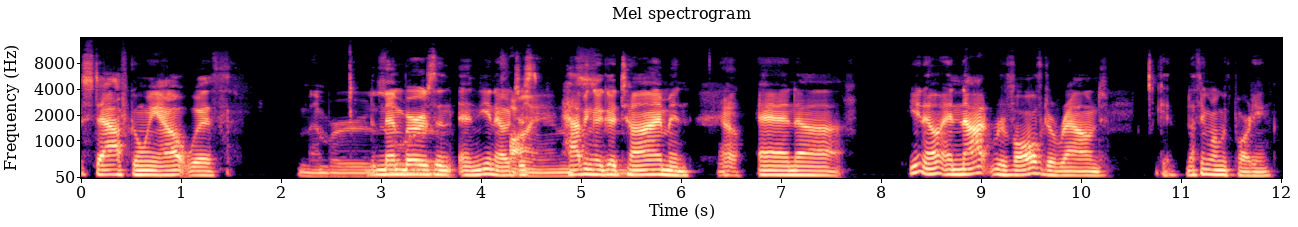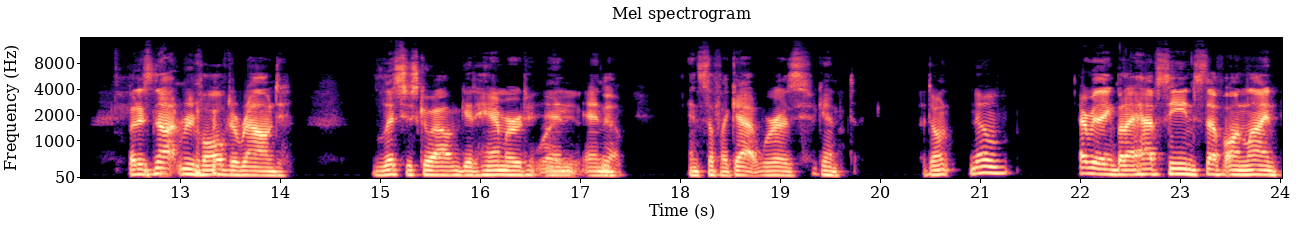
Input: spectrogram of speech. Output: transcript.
staff going out with Members. the members and, and, you know, just having a good time and, Yeah. and, uh, you know, and not revolved around, again, nothing wrong with partying, but it's not revolved around, let's just go out and get hammered Right. and, and, Yeah. and stuff like that. Whereas again, I don't know everything, but I have seen stuff online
